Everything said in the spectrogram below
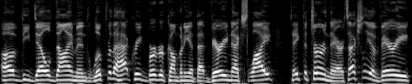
of the Dell Diamond, look for the Hat Creek Burger Company at that very next light. Take the turn there. It's actually a very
